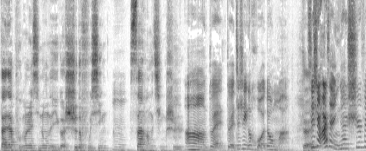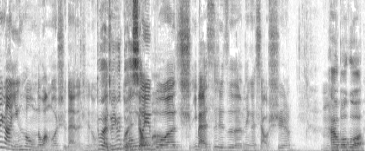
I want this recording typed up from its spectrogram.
大家普通人心中的一个诗的复兴嗯。——三行情诗。嗯，对对，这是一个活动嘛。其实，而且你看，诗非常迎合我们的网络时代的这些东西。对，就因为短小嘛。微博一百四十字的那个小诗，嗯，还有包括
